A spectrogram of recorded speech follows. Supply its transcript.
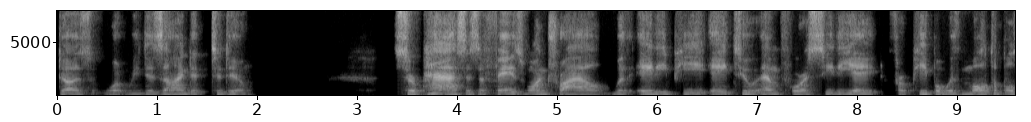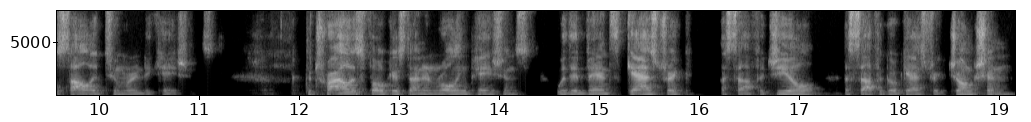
does what we designed it to do. SURPASS is a phase one trial with ADP A2M4CD8 for people with multiple solid tumor indications. The trial is focused on enrolling patients with advanced gastric, esophageal, esophagogastric junction,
